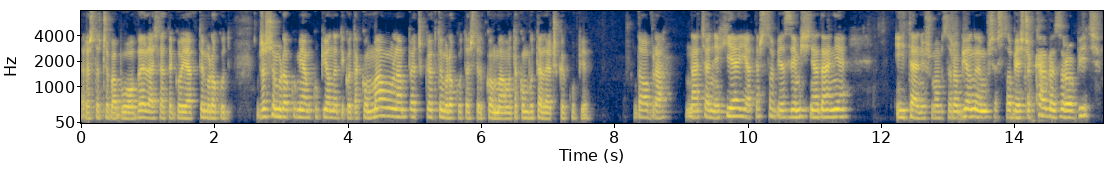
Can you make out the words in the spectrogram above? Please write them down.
resztę trzeba było wylać, dlatego ja w tym roku, w zeszłym roku miałam kupione tylko taką małą lampeczkę, w tym roku też tylko małą, taką buteleczkę kupię. Dobra, Nacia niech je, ja też sobie zjem śniadanie i ten już mam zrobiony, muszę sobie jeszcze kawę zrobić.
